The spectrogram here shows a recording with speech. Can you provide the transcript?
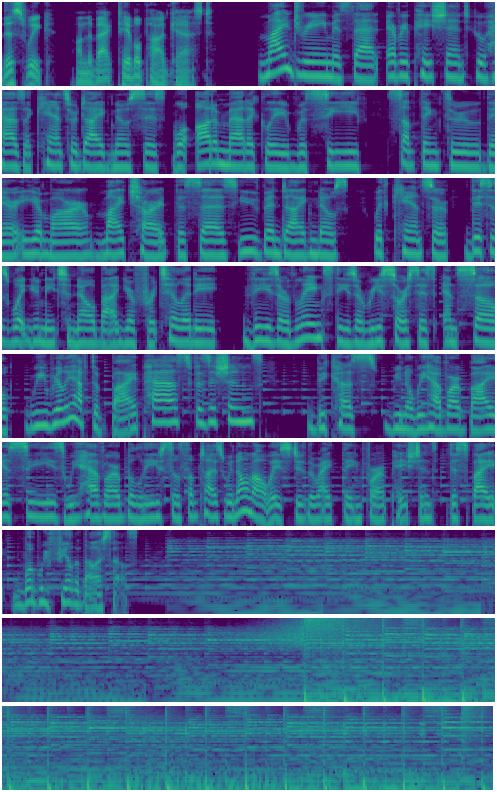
this week on the Back Table Podcast. My dream is that every patient who has a cancer diagnosis will automatically receive something through their EMR, my chart that says you've been diagnosed with cancer. This is what you need to know about your fertility. These are links, these are resources. And so we really have to bypass physicians because you know we have our biases we have our beliefs so sometimes we don't always do the right thing for our patients despite what we feel about ourselves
